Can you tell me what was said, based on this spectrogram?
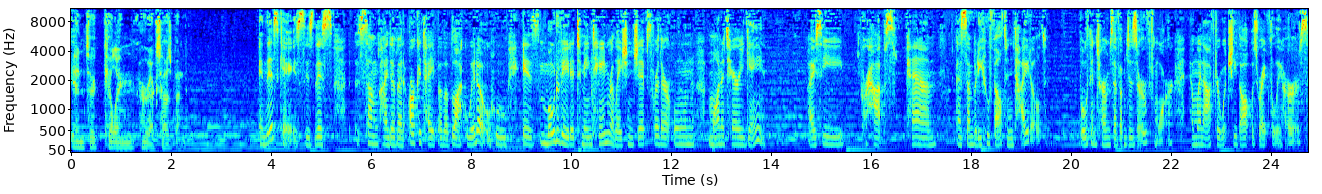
into killing her ex-husband. In this case, is this some kind of an archetype of a black widow who is motivated to maintain relationships for their own monetary gain? I see perhaps Pam as somebody who felt entitled, both in terms of um, deserved more and went after what she thought was rightfully hers.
